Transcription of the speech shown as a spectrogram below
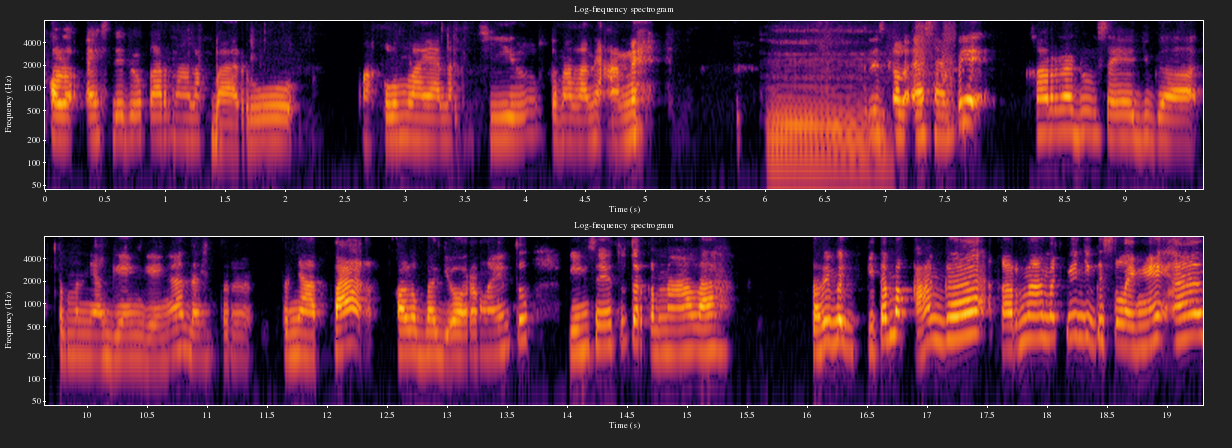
Kalau SD dulu karena anak baru. Maklum lah ya anak kecil, kenalannya aneh. Hmm. Terus kalau SMP karena dulu saya juga temennya geng-gengan dan ter- ternyata kalau bagi orang lain tuh geng saya tuh terkenal lah. Tapi bagi kita mah kagak karena anaknya juga selengean.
